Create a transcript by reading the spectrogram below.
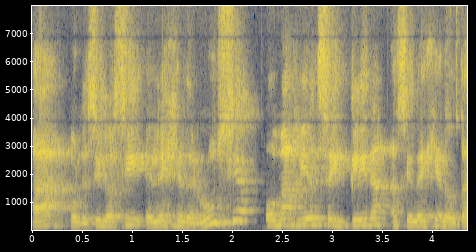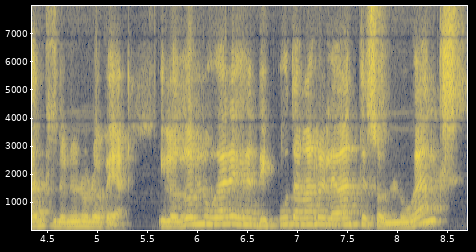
a, por decirlo así, el eje de Rusia o más bien se inclina hacia el eje de la OTAN y la Unión Europea. Y los dos lugares en disputa más relevantes son Lugansk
